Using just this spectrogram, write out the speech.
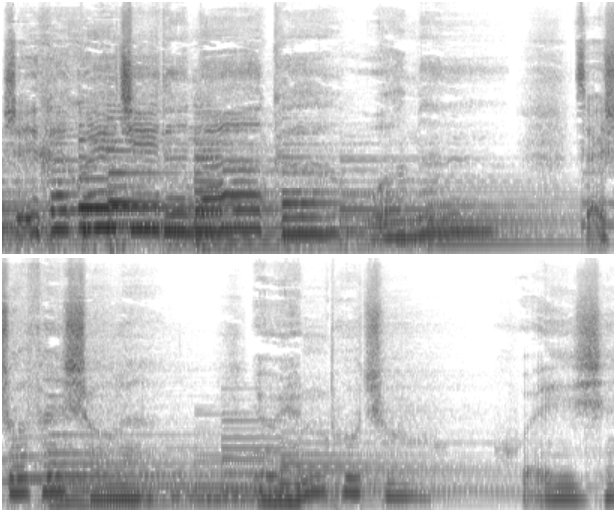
谁还会记得那再说分手了，又忍不住回神。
